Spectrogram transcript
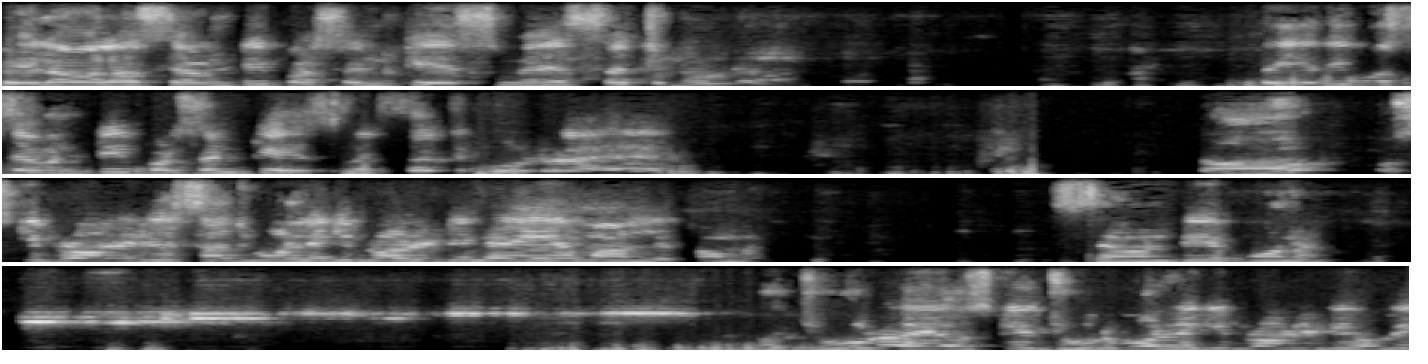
पहला वाला सेवेंटी परसेंट केस में सच बोल रहा है। तो यदि वो सेवेंटी परसेंट केस में सच बोल रहा है तो उसकी प्रोबेबिलिटी सच बोलने की प्रोबेबिलिटी मैं ये मान लेता हूँ मैं। सेवेंटी अपॉन तो झूठ है, उसके झूठ बोलने की प्रोबेबिलिटी गई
